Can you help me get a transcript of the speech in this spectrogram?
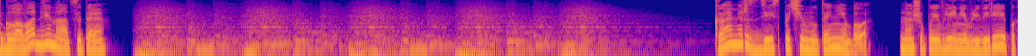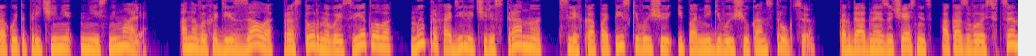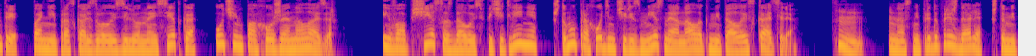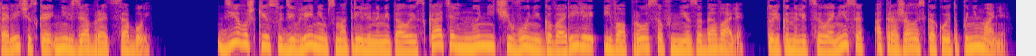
Глава двенадцатая. Камер здесь почему-то не было. Наше появление в Ливерее по какой-то причине не снимали. А на выходе из зала, просторного и светлого, мы проходили через странную, слегка попискивающую и помигивающую конструкцию. Когда одна из участниц оказывалась в центре, по ней проскальзывала зеленая сетка, очень похожая на лазер. И вообще создалось впечатление, что мы проходим через местный аналог металлоискателя. Хм, нас не предупреждали, что металлическое нельзя брать с собой. Девушки с удивлением смотрели на металлоискатель, но ничего не говорили и вопросов не задавали. Только на лице Ланисы отражалось какое-то понимание.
